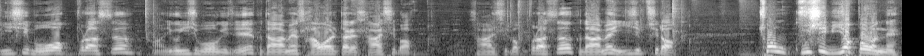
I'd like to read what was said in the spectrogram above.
25억 플러스 어, 이거 25억이지. 그 다음에 4월달에 40억. 40억 플러스 그 다음에 27억. 총 92억 벌었네.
